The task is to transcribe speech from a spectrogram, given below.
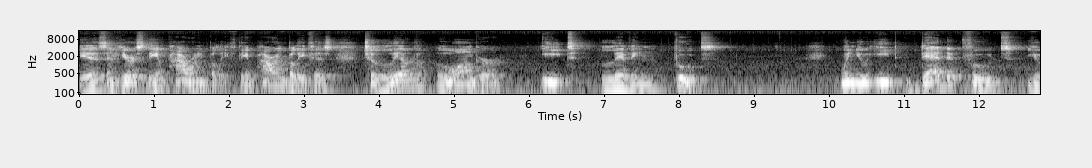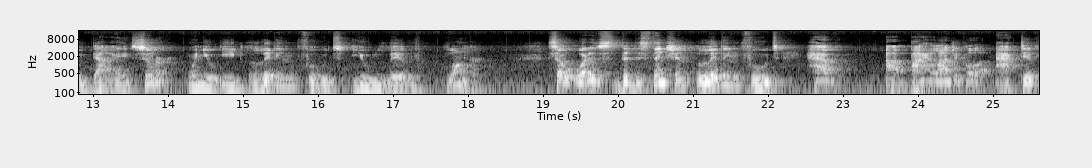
is, and here's the empowering belief the empowering belief is to live longer, eat living foods. When you eat dead foods, you die sooner when you eat living foods, you live longer. So, what is the distinction? Living foods have uh, biological active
